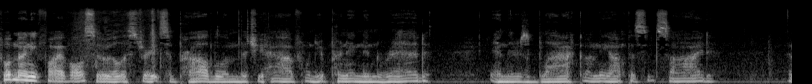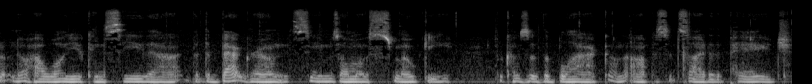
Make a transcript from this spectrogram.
1295 also illustrates a problem that you have when you're printing in red and there's black on the opposite side. I don't know how well you can see that, but the background seems almost smoky because of the black on the opposite side of the page.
